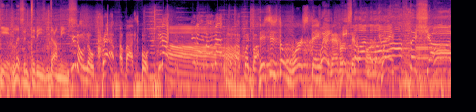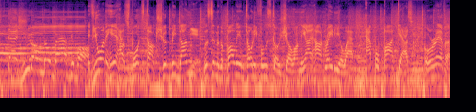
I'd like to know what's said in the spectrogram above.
Yeah, listen to these dummies. You don't know crap about sports. Nothing. you don't know nothing oh. about football. This is the worst thing Wait, I've ever he's been still on the part of. line. Off the show. You don't know basketball. If you want to hear how sports talk should be done, Yeah. listen to the Paulie and Tony Fusco show on the iHeartRadio app, Apple Podcasts, or wherever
